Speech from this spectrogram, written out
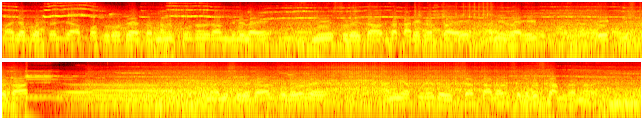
माझ्याबद्दल ज्या अफवा सुरू होत्या त्यांना मी पूर्णविराम दिलेला आहे. मी सुरेशदादांचा कार्यकर्ता आहे आणि राहील एकनिष्ठता अ, माझी सुरेशदादांसोबतच आहे. आणि यापुढे भविष्यात दादांसोबतच काम करणार आहे.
